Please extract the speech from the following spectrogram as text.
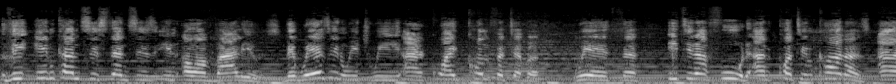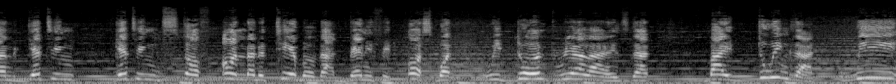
The inconsistencies in our values, the ways in which we are quite comfortable with uh, eating our food and cutting corners and getting getting stuff under the table that benefit us, but we don't realize that by doing that, we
